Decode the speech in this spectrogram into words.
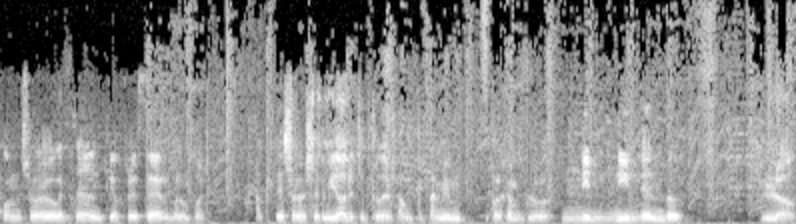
consola que tengan que ofrecer, bueno, pues acceso a los servidores y todo eso, aunque también, por ejemplo, Nintendo lo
